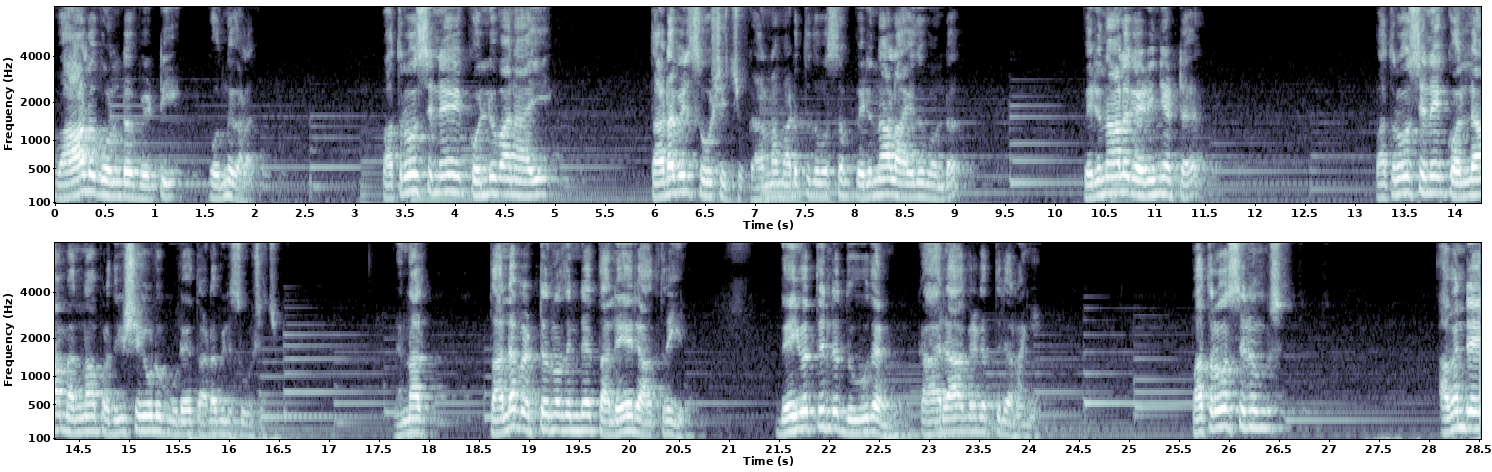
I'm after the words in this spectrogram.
വാളുകൊണ്ട് വെട്ടി കൊന്നുകളഞ്ഞു. പത്രോസിനെ കൊല്ലുവാനായി തടവിൽ സൂക്ഷിച്ചു. കാരണം അടുത്ത ദിവസം പെരുന്നാൾ ആയതുകൊണ്ട് പെരുന്നാൾ കഴിഞ്ഞിട്ട് പത്രോസിനെ കൊല്ലാം എന്ന പ്രതീക്ഷയോടുകൂടെ തടവിൽ സൂക്ഷിച്ചു. എന്നാൽ തല വെട്ടുന്നതിന്റെ തലേ രാത്രിയിൽ ദൈവത്തിന്റെ ദൂതൻ കാരാഗ്രഹത്തിലിറങ്ങി. പത്രോസിനും അവന്റെ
